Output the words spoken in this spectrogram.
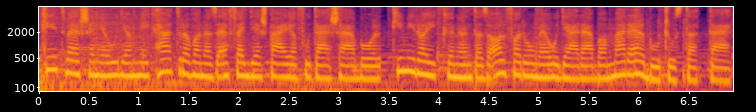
Két versenye ugyan még hátra van az F1-es pályafutásából, Kimi Raikkönönt az Alfa Romeo gyárában már elbúcsúztatták.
